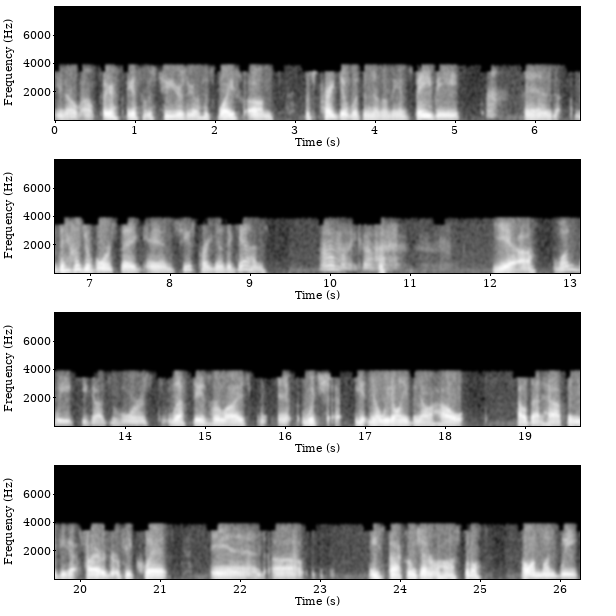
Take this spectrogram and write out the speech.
you know uh, I guess I guess it was two years ago. His wife um was pregnant with another man's baby, and they were divorcing, and she's pregnant again. oh my God. Yeah. One week he got divorced, left Days of Our Lives, eh, which you know we don't even know how how that happened if he got fired or if he quit, and uh he's back on General Hospital, all in one week.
